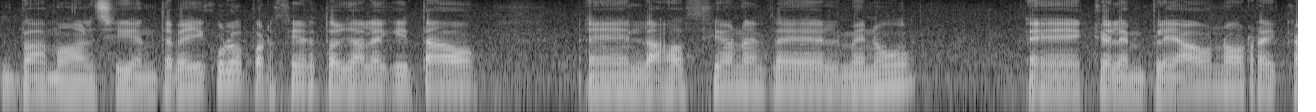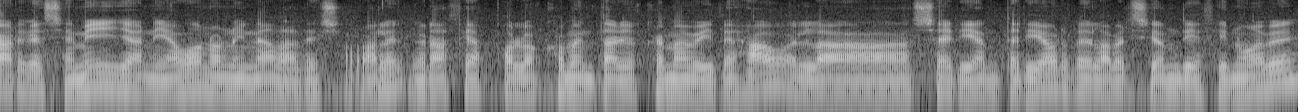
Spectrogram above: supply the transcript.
Vamos al siguiente vehículo. Por cierto, ya le he quitado en las opciones del menú eh, que el empleado no recargue semillas, ni abono, ni nada de eso, ¿vale? Gracias por los comentarios que me habéis dejado en la serie anterior de la versión 19.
